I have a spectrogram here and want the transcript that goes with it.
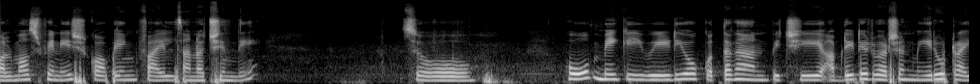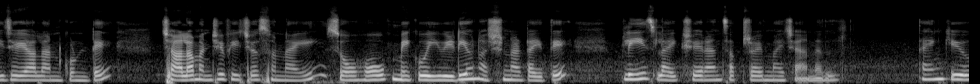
almost finish copying files అని వచ్చింది. సో హోప్ మీకు ఈ వీడియో కొత్తగా అనిపించి అప్డేటెడ్ వెర్షన్ మీరు ట్రై చేయాలనుకుంటే చాలా మంచి ఫీచర్స్ ఉన్నాయి. సో హోప్ మీకు ఈ వీడియో నచ్చినట్టయితే please like share and subscribe my channel. Thank you.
